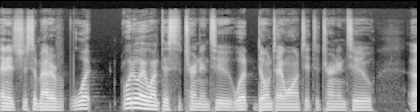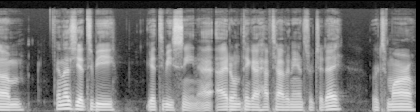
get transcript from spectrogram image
And it's just a matter of what what do I want this to turn into? What don't I want it to turn into? Um, and that's yet to be yet to be seen. I, I don't think I have to have an answer today or tomorrow.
